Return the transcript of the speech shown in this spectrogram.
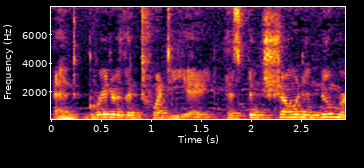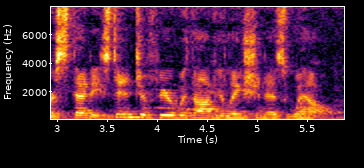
and greater than 28 has been shown in numerous studies to interfere with ovulation as well.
